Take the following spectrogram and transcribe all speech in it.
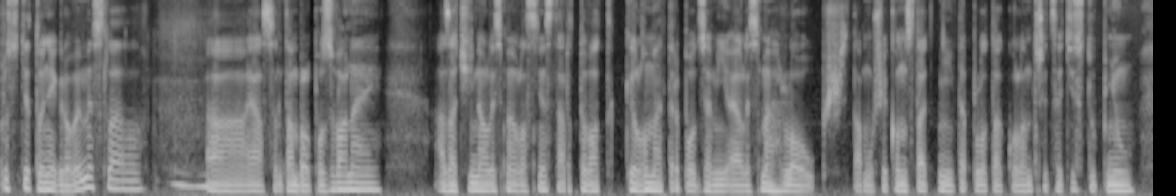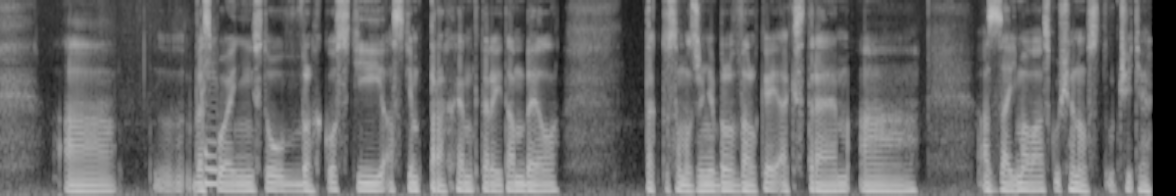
prostě to někdo vymyslel mm-hmm. a já jsem tam byl pozvaný a začínali jsme vlastně startovat kilometr pod zemí a jeli jsme hloubš. Tam už je konstantní teplota kolem 30 stupňů a ve spojení s tou vlhkostí a s tím prachem, který tam byl, tak to samozřejmě byl velký extrém a, a zajímavá zkušenost určitě.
